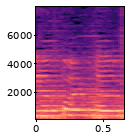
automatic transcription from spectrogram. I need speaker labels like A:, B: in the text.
A: பாக்கியப்பட்ட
